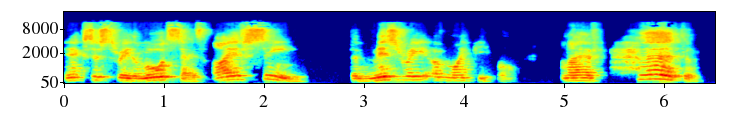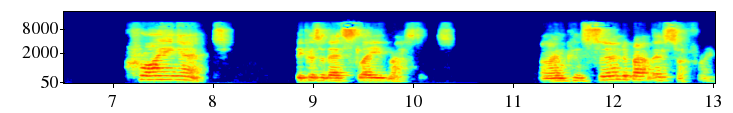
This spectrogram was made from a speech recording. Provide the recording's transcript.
In Exodus 3, the Lord says, I have seen the misery of my people, and I have heard them crying out because of their slave masters. And I'm concerned about their suffering.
